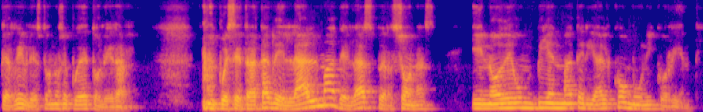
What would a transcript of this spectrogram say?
terrible, esto no se puede tolerar. Pues se trata del alma de las personas y no de un bien material común y corriente.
